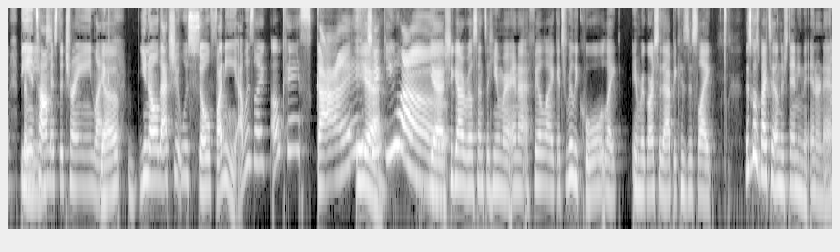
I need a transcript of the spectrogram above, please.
being memes. Thomas the Train, like Yep. you know that shit was so funny. I was like, okay, Sky, Yeah. check you out. Yeah, she got a real sense of humor. And I feel like it's really cool, like in regards to that, because it's like this goes back to understanding the internet,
